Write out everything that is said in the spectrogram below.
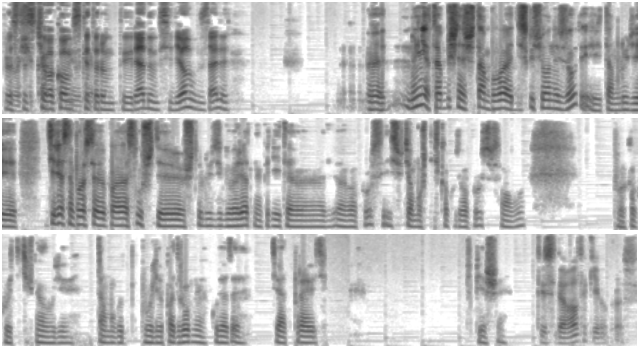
Просто вообще с чуваком, с которым ты рядом сидел в зале? Э, Ну нет, обычно же там бывают дискуссионные зоны, и там люди... Интересно просто послушать, э, что люди говорят на какие-то э, вопросы, если у тебя, может, есть какой-то вопрос самого по какой-то технологии. там могут более подробно куда-то тебя отправить в пешее. Ты задавал такие вопросы?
